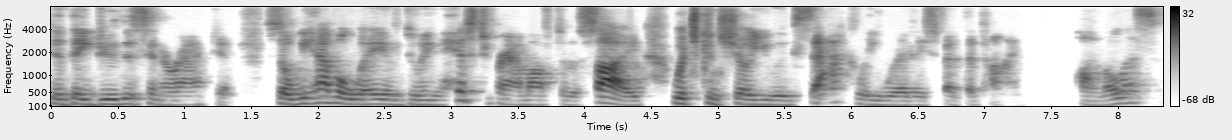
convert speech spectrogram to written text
Did they do this interactive? So we have a way of doing a histogram off to the side, which can show you exactly where they spent the time on the lesson.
